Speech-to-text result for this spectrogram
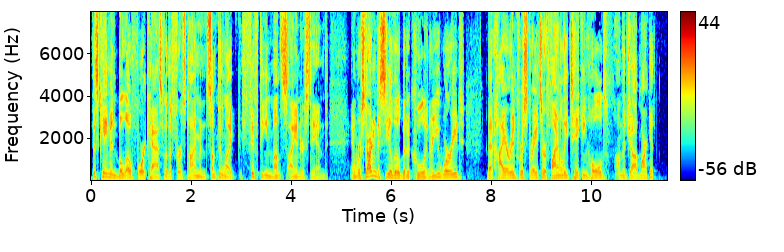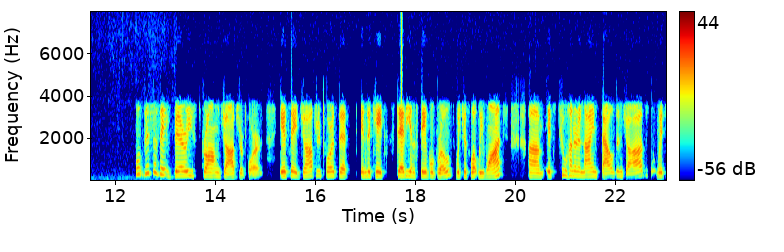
This came in below forecast for the first time in something like 15 months, I understand. And we're starting to see a little bit of cooling. Are you worried that higher interest rates are finally taking hold on the job market? Well, this is a very strong jobs report. It's a jobs report that indicates steady and stable growth, which is what we want. Um, it's 209,000 jobs, which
